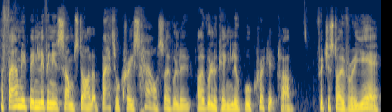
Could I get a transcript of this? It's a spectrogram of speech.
the family had been living in some style at Battlecrease House overlooking Liverpool Cricket Club for just over a year.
